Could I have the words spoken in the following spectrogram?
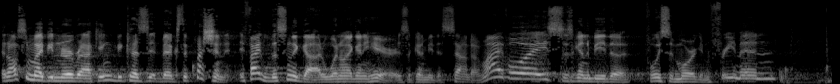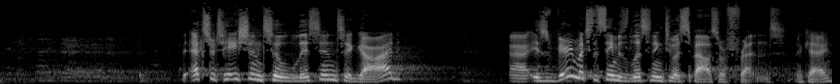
it also might be nerve wracking because it begs the question if I listen to God, what am I going to hear? Is it going to be the sound of my voice? Is it going to be the voice of Morgan Freeman? the exhortation to listen to God uh, is very much the same as listening to a spouse or friend, okay?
